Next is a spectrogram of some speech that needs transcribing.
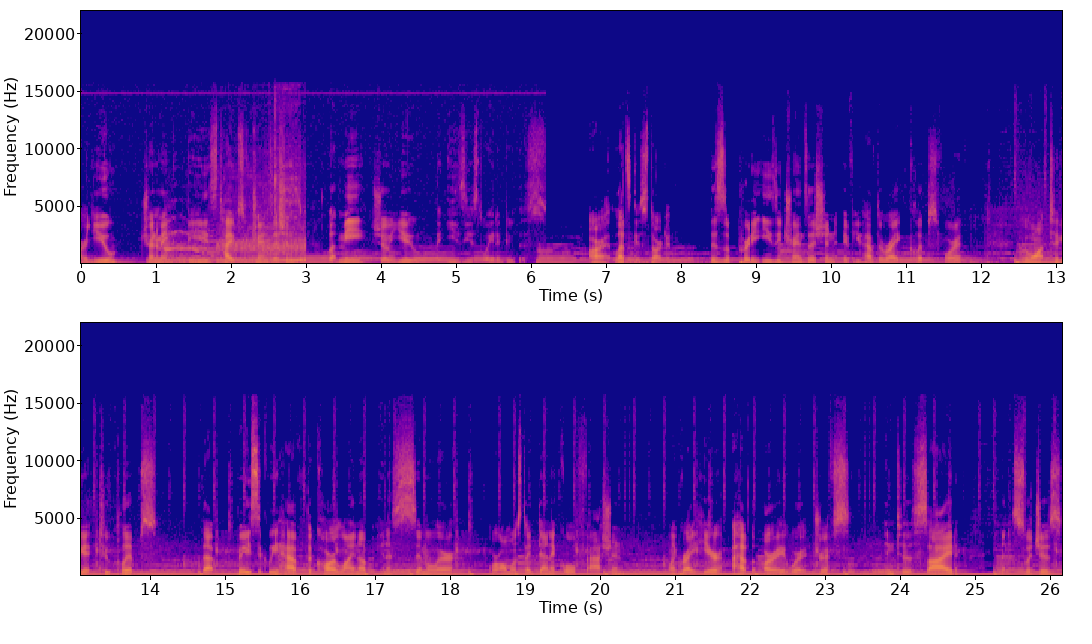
Are you trying to make these types of transitions? Let me show you the easiest way to do this. All right, let's get started. This is a pretty easy transition if you have the right clips for it. You want to get two clips that basically have the car line up in a similar or almost identical fashion. Like right here, I have the R8 where it drifts into the side and then it switches.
